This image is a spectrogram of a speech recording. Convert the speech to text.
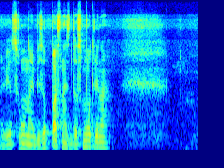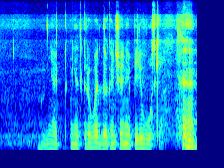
авиационная безопасность досмотрена. Не, открывать до окончания перевозки.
